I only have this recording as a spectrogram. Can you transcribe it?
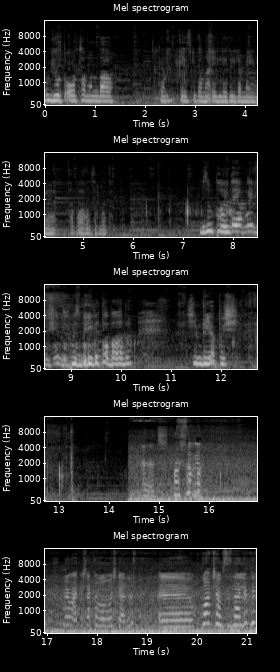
bu yurt ortamında. Bakın Ezgi bana elleriyle meyve tabağı hazırladı. Bizim payda yapmayı düşündüğümüz meyve tabağını şimdi yapış. Evet, baştan bak. Merhaba arkadaşlar kanalıma hoş geldiniz. Ee, bu akşam sizlerle bir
